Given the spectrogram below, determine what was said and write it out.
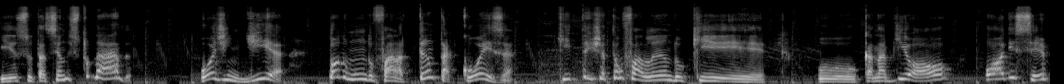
Isso está sendo estudado. Hoje em dia, todo mundo fala tanta coisa que já estão falando que o canabiol pode ser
